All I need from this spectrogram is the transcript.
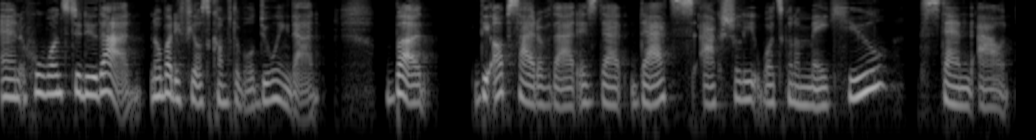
And who wants to do that? Nobody feels comfortable doing that. But the upside of that is that that's actually what's going to make you stand out.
